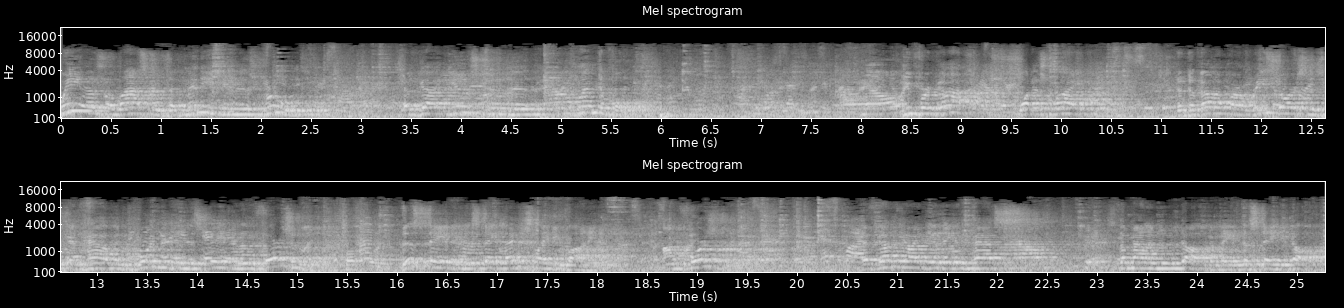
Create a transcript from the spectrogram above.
We as Alaskans, and many in this room, have got used to the plentiful. You forgot what it's like to develop our resources and have employment in the state. And unfortunately, this state and the state legislative body, unfortunately, have got the idea they can pass the Malamute dog and make the state dog.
